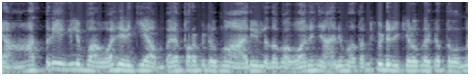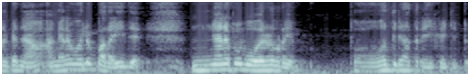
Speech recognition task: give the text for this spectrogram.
രാത്രിയെങ്കിലും ഭഗവാൻ എനിക്ക് ഈ അമ്പലപ്പറമ്പിലൊന്നും ആരും ഇല്ലാതെ ഭഗവാനും ഞാനും മാത്രമേ ഇവിടെ ഇരിക്കണമെന്നൊക്കെ തോന്നുന്നൊക്കെ ഞാൻ അങ്ങനെ പോലും ഇങ്ങനെ ഞാനിപ്പോൾ പോരോട് പറയും. പാതിരാത്രി ആയി കഴിഞ്ഞിട്ട്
